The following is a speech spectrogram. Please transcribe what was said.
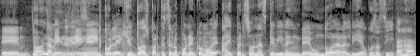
eh, No, también en el colegio, en todas partes te lo ponen como de hay personas que viven de un dólar al día o cosas así. Ajá.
